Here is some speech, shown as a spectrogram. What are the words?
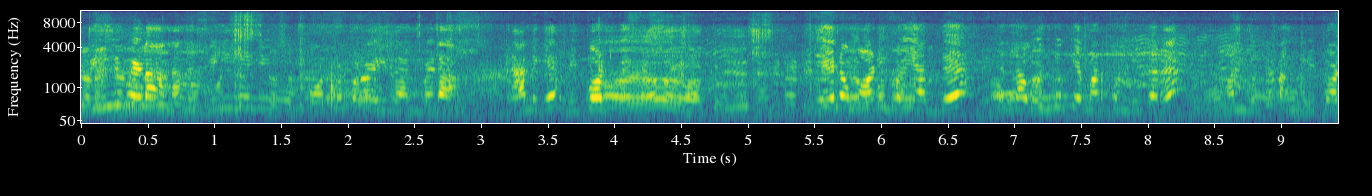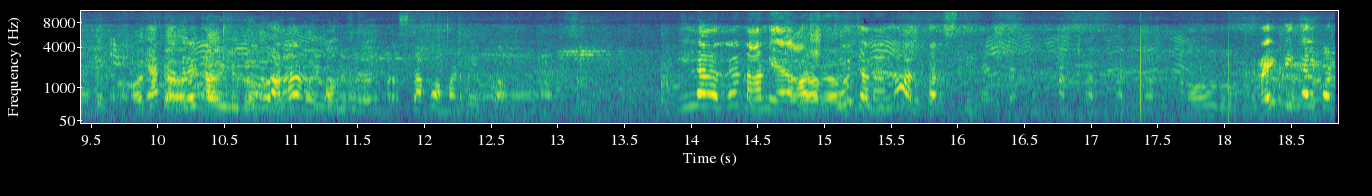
ಬಿಲ್ ಬೇಡ ನನಗೆ ಬಿಲ್ ನೀವು ಕೊಟ್ಟರೆ ಪರವಾಗಿಲ್ಲ ಬೇಡ ನನಗೆ ರಿಪೋರ್ಟ್ ಏನೋ ಮಾಡಿಫೈ ಆಗದೆ ಎಲ್ಲ ಒಂದಕ್ಕೆ ಮಾಡ್ಕೊಂಡಿದ್ದಾರೆ ಅಂದ್ಬಿಟ್ಟು ನಂಗೆ ರಿಪೋರ್ಟ್ ಬೇಕು ಯಾಕಂದ್ರೆ ಪ್ರಸ್ತಾಪ ಮಾಡಬೇಕು ಇಲ್ಲ ಅಂದ್ರೆ ನಾನು ಅಷ್ಟು ಜನನ ಅಲ್ಲಿ ಕರೆಸ್ತೀನಿ ಅಷ್ಟೇ ಹೌದು ರೈಟಿಂಗಲ್ಲಿ ಕೊಟ್ಟು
